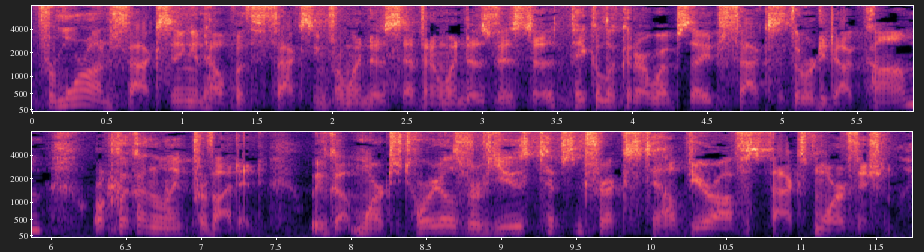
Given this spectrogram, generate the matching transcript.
For more on faxing and help with faxing from Windows 7 and Windows Vista, take a look at our website, faxauthority.com, or click on the link provided. We've got more tutorials, reviews, tips, and tricks to help your office fax more efficiently.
